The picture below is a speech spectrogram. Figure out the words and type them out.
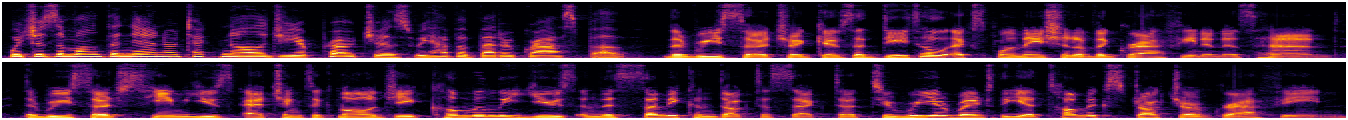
which is among the nanotechnology approaches we have a better grasp of. The researcher gives a detailed explanation of the graphene in his hand. The research team used etching technology commonly used in in the semiconductor sector to rearrange the atomic structure of graphene.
